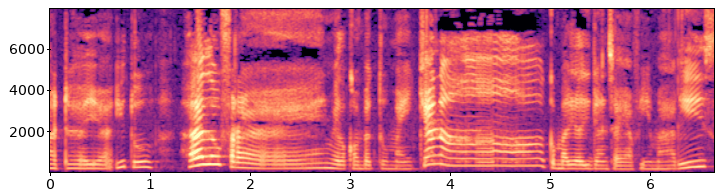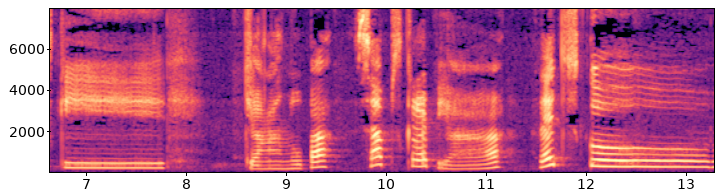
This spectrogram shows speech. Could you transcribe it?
ada ya itu halo friend welcome back to my channel. Kembali lagi dengan saya Fima Rizky. Jangan lupa subscribe ya. Let's go.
